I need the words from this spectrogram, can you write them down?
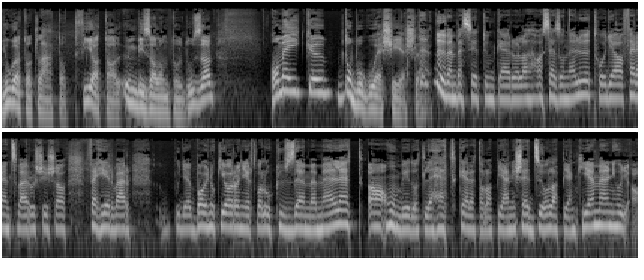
nyugatot látott, fiatal, önbizalomtól duzzad, amelyik dobogó esélyes lehet. Bőven beszéltünk erről a, a szezon előtt, hogy a Ferencváros és a Fehérvár ugye bajnoki aranyért való küzdelme mellett a Honvédot lehet keret alapján és edző alapján kiemelni, hogy a,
